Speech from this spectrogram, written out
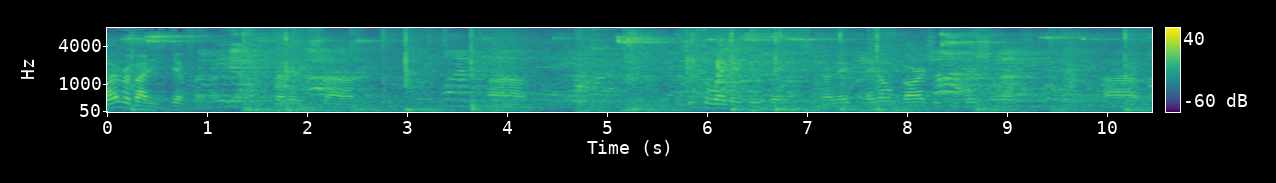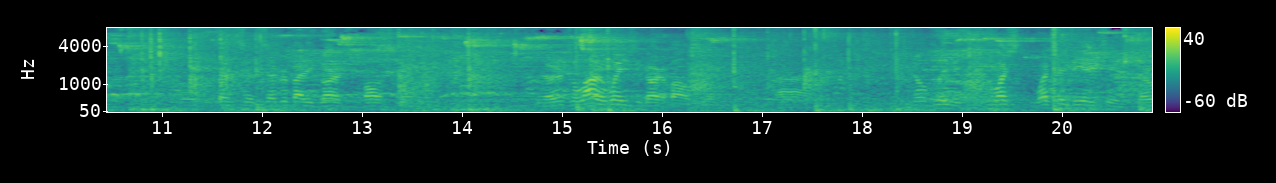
Well, everybody's different, but it's um, um, it's just the way they do things. You know, they, they don't guard you traditionally. Um, for instance, everybody guards ball screen. You know, there's a lot of ways to guard a ball screen. Uh, you don't believe me? Watch watch NBA teams. They'll,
